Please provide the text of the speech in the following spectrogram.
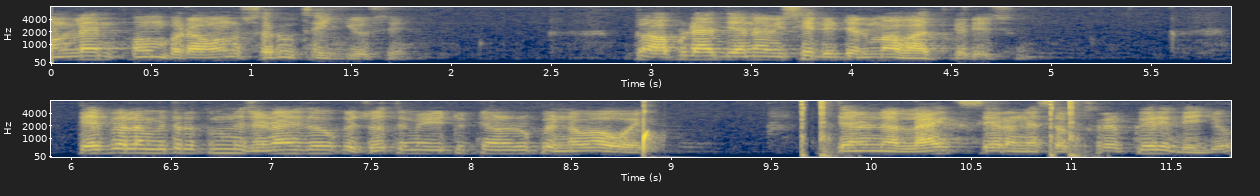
ઓનલાઈન ફોર્મ ભરાવાનું શરૂ થઈ ગયું છે. તો આપણે આજે એના વિશે ડિટેલમાં વાત કરીશું. તે પહેલાં મિત્રો, તમને જણાવી દઉં કે જો તમે યુટ્યુબ ચેનલ ઉપર નવા હોય, ચેનલને લાઇક શેર અને સબસ્ક્રાઇબ કરી દેજો.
